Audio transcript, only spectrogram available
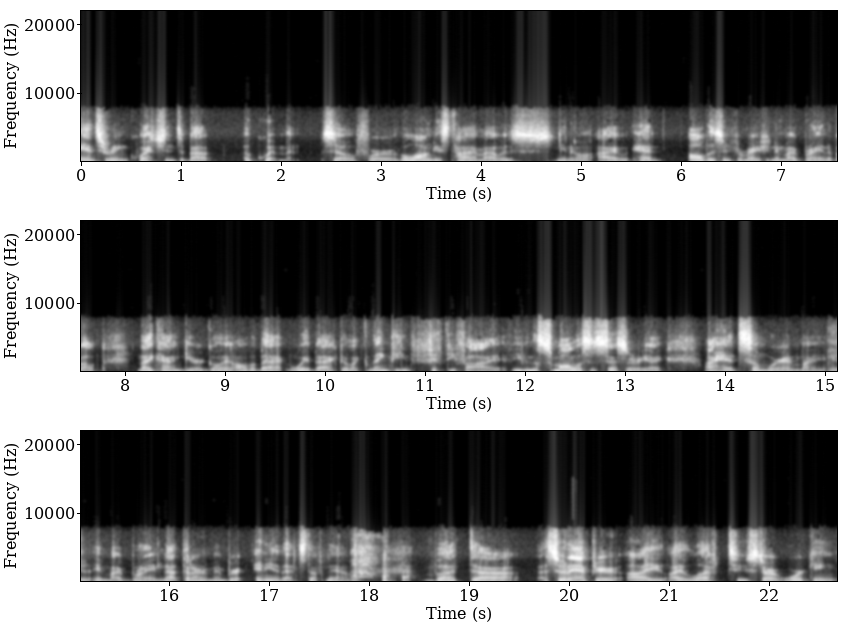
answering questions about equipment. So for the longest time, I was, you know, I had all this information in my brain about Nikon gear going all the back way back to like 1955. Even the smallest accessory I, I had somewhere in my in, in my brain. Not that I remember any of that stuff now, but uh, soon after I I left to start working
